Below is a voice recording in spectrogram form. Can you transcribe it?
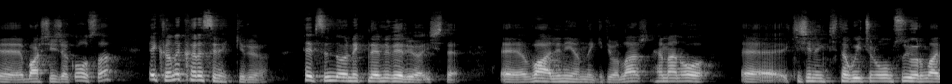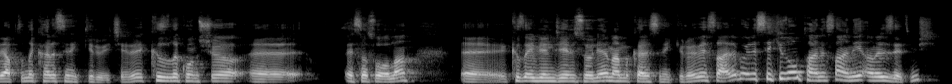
e, başlayacak olsa ekrana kara sinek giriyor. Hepsinin örneklerini veriyor işte. E, valinin yanına gidiyorlar. Hemen o e, kişinin kitabı için olumsuz yorumlar yaptığında kara sinek giriyor içeri. Kızla konuşuyor e, esası olan. E, kız evleneceğini söylüyor hemen bir kara sinek giriyor vesaire. Böyle 8-10 tane sahneyi analiz etmiş.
